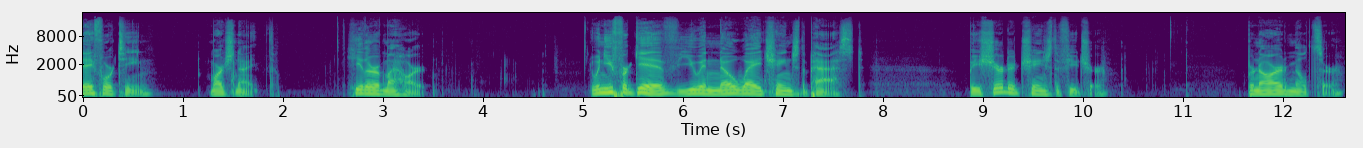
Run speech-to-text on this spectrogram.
Day 14, March 9th. Healer of my heart. When you forgive, you in no way change the past, Be sure to change the future. Bernard Meltzer.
